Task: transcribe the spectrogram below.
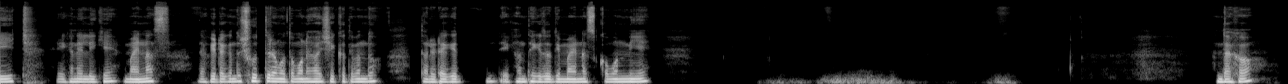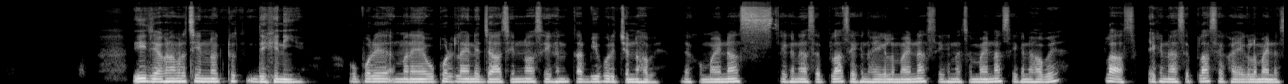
এইট এখানে লিখে মাইনাস দেখো এটা কিন্তু সূত্রের মতো মনে হয় শিক্ষার্থীবৃন্দ তাহলে এটাকে এখান থেকে যদি মাইনাস কমন নিয়ে দেখো, এই যে এখন আমরা চিহ্ন একটু দেখে নিই। উপরে মানে উপরের লাইনে যা চিহ্ন আছে এখানে তার বিপরীত চিহ্ন হবে। দেখো মাইনাস এখানে আছে প্লাস এখানে হয়ে গেল মাইনাস এখানে আছে মাইনাস এখানে হবে প্লাস এখানে আছে প্লাস এখানে এগুলো মাইনাস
